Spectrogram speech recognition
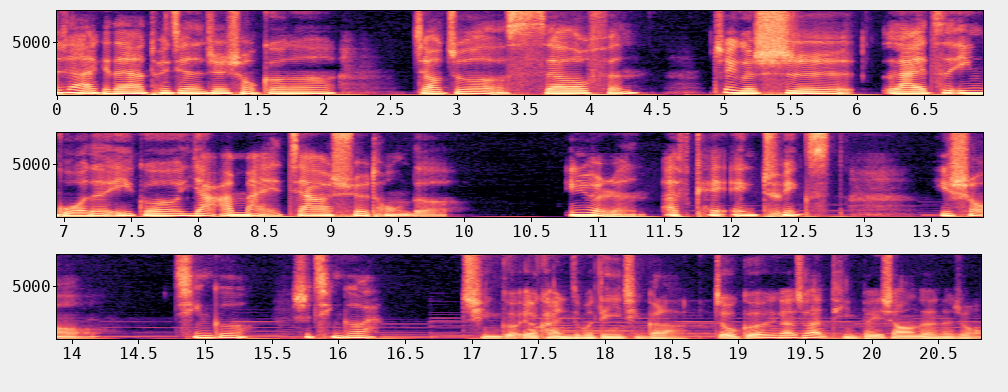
接下来给大家推荐的这首歌呢，叫做《Cellophane》，这个是来自英国的一个牙买加血统的音乐人 F.K.A. Twigs 的一首情歌，是情歌吧？情歌要看你怎么定义情歌啦。这首歌应该算挺悲伤的那种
